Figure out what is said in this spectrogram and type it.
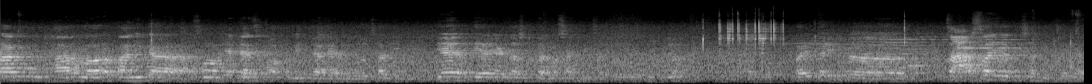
थाहा र ल र पालिकासँग एट्याच भएको विद्यालयहरू जो छ नि त्यहाँ त्यहाँ एडजस्ट गर्न सकिन्छ। त्यो करिब करिब चार सय जति सकिन्छ क्या।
